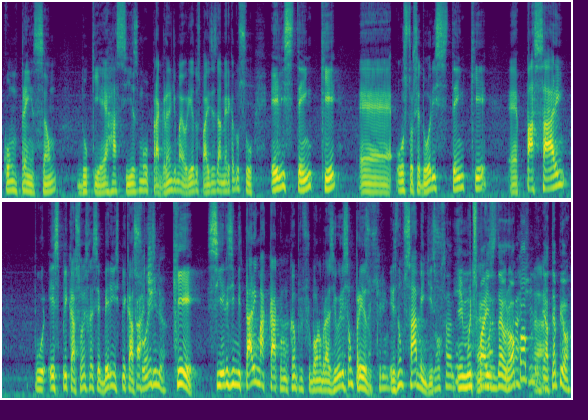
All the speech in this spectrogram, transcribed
compreensão do que é racismo para a grande maioria dos países da América do Sul. Eles têm que, é, os torcedores têm que é, passarem por explicações, receberem explicações Cartilha. que se eles imitarem macaco num campo de futebol no Brasil, eles são presos. É eles não sabem disso. Não sabe. Em muitos é. países da Europa é até pior.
